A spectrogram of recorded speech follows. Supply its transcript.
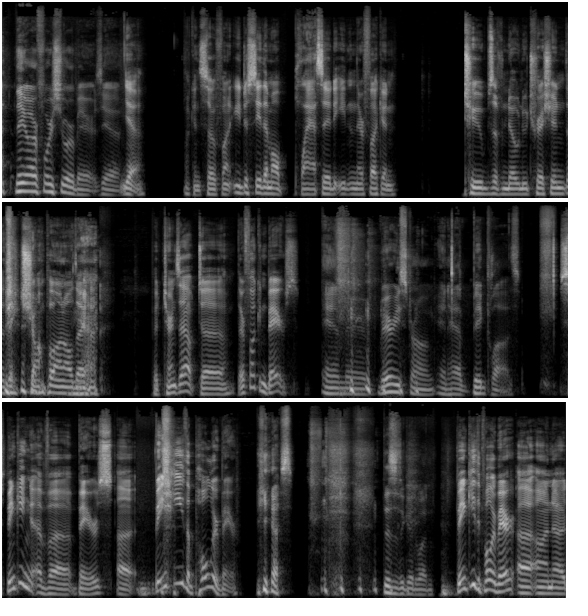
they are for sure bears. Yeah. Yeah. Fucking so funny. You just see them all placid eating their fucking tubes of no nutrition that they chomp on all day. Yeah. But turns out uh, they're fucking bears. And they're very strong and have big claws. Speaking of uh, bears, uh, Binky the polar bear. Yes. this is a good one. Binky the polar bear uh, on uh,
